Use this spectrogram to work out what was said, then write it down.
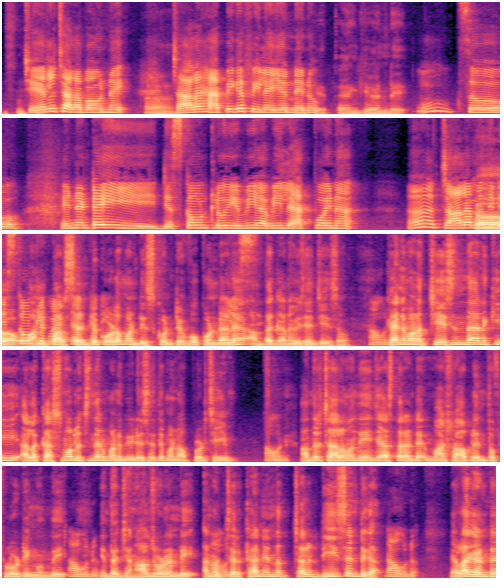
చీరలు చాలా బాగున్నాయి. చాలా హ్యాపీగా ఫీల్ అయ్యాను నేను. థ్యాంక్ యూ అండి. సో ఏంటంటే ఈ డిస్కౌంట్లు ఇవి అవి లేకపోయినా చాలా మంది వన్ డిస్కౌంట్లకు పర్సెంట్ కూడా మనం డిస్కౌంట్ ఇవ్వకుండానే. అంత ఘన విజయం చేసాం. కానీ మనం చేసిన దానికి అలా కస్టమర్లు వచ్చిన దానికి మన వీడియోస్ అయితే మనం అప్లోడ్ చేయం. అవును. అందరూ చాలా మంది ఏం చేస్తారంటే మా షాప్లో ఇంత ఫ్లోటింగ్ ఉంది ఇంత జనాలు చూడండి అని వచ్చారు. కానీ నిన్న చాలా డీసెంట్గా అవును. ఎలాగంటే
